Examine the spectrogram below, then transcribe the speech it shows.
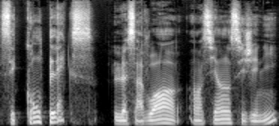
C'est complexe le savoir en science et génie.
